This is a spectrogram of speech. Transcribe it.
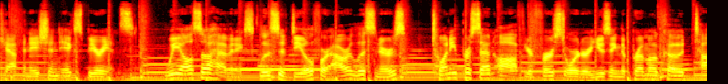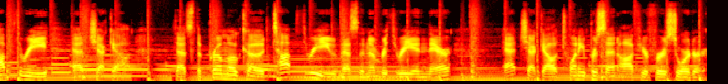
caffeination experience. We also have an exclusive deal for our listeners 20% off your first order using the promo code TOP3 at checkout. That's the promo code TOP3, that's the number 3 in there, at checkout, 20% off your first order.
